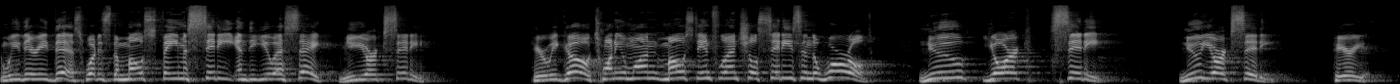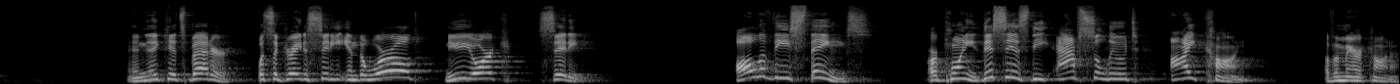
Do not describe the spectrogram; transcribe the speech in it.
And we read this What is the most famous city in the USA? New York City. Here we go 21 most influential cities in the world. New York City. New York City, period. And it gets better. What's the greatest city in the world? New York City. All of these things are pointing. This is the absolute icon of Americana,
